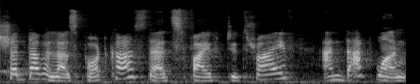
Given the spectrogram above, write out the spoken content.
Shraddha Bhalla's podcast, that's Five to Thrive, and that one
